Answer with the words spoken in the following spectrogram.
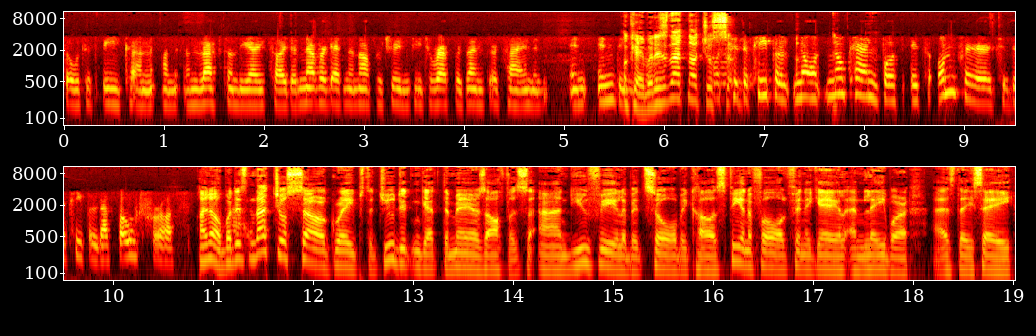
so to speak, and, and, and left on the outside and never getting an opportunity to represent their town in, in, in these. Okay, but isn't that not just? to the people, no, no, Ken, but it's unfair to the people that vote for us. I know, but isn't that just sour grapes that you didn't get the mayor's office and you feel a bit sore because Fianna Fáil, Fine Gael, and Labour, as they say,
